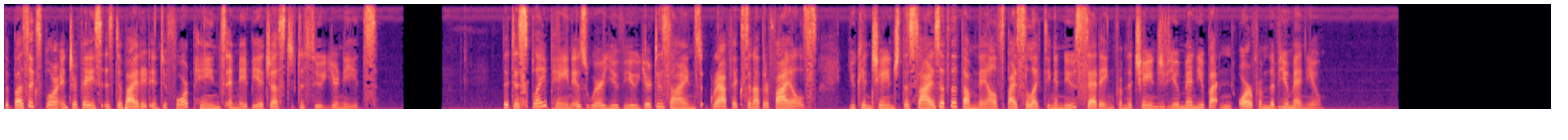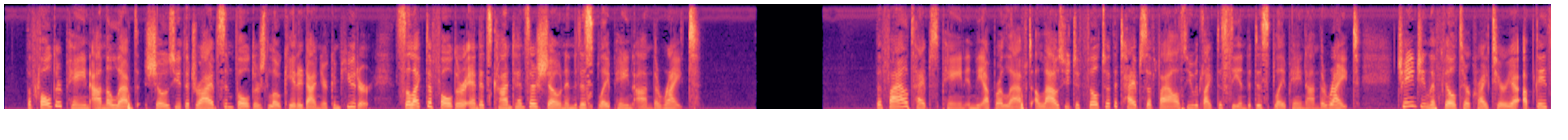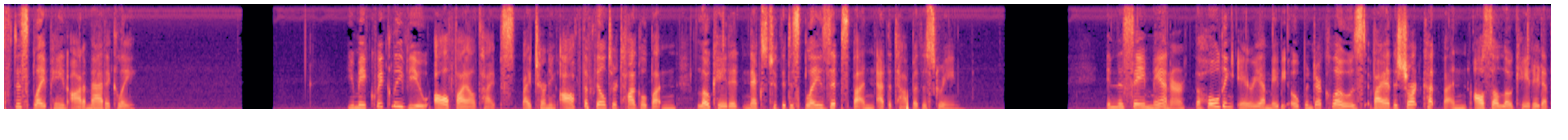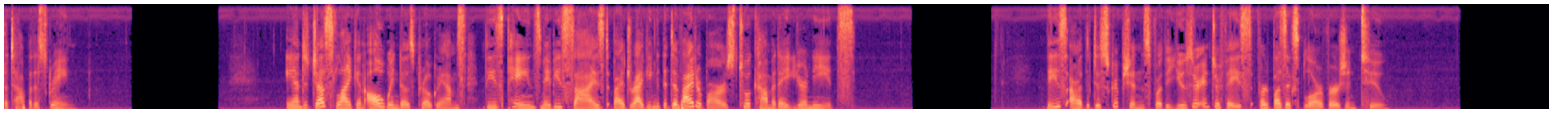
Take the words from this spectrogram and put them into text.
The BuzzXplore interface is divided into four panes and may be adjusted to suit your needs. The display pane is where you view your designs, graphics, and other files. You can change the size of the thumbnails by selecting a new setting from the Change View menu button or from the View menu. The folder pane on the left shows you the drives and folders located on your computer. Select a folder and its contents are shown in the display pane on the right. The File Types pane in the upper left allows you to filter the types of files you would like to see in the display pane on the right. Changing the filter criteria updates the display pane automatically. You may quickly view all file types by turning off the Filter toggle button located next to the Display Zips button at the top of the screen. In the same manner, the holding area may be opened or closed via the Shortcut button also located at the top of the screen. And just like in all Windows programs, these panes may be sized by dragging the divider bars to accommodate your needs. These are the descriptions for the user interface for BuzzXplore version 2.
